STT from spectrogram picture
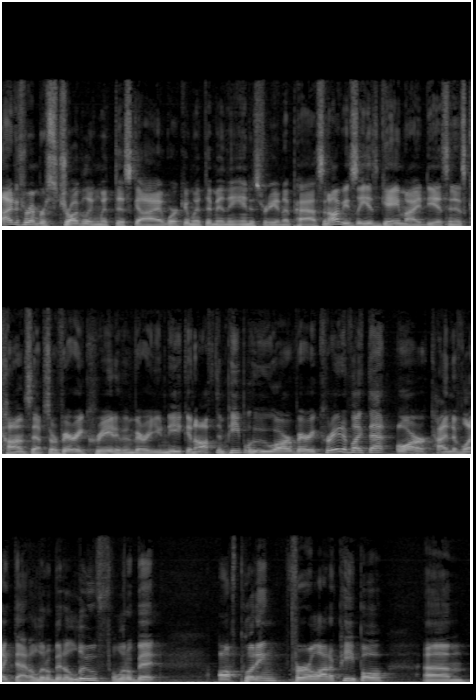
I just remember struggling with this guy, working with him in the industry in the past. And obviously, his game ideas and his concepts are very creative and very unique. And often, people who are very creative like that are kind of like that a little bit aloof, a little bit off putting for a lot of people. Um,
